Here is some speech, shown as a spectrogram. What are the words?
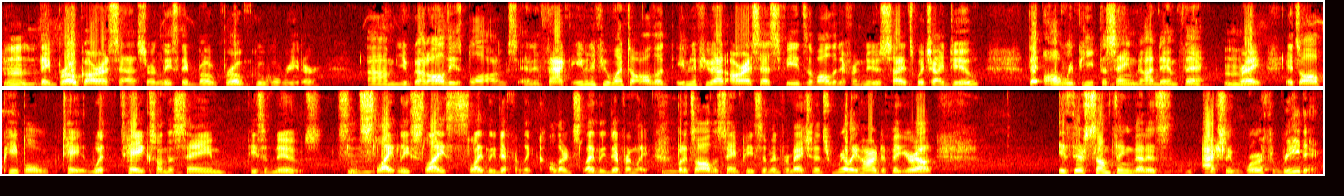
Hmm. They broke RSS, or at least they broke, broke Google Reader. Um, you've got all these blogs, and in fact, even if you went to all the, even if you had RSS feeds of all the different news sites, which I do, they all repeat the same goddamn thing, Hmm. right? It's all people ta- with takes on the same piece of news, S- slightly sliced, slightly differently, colored slightly differently, but it's all the same piece of information. It's really hard to figure out is there something that is actually worth reading?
